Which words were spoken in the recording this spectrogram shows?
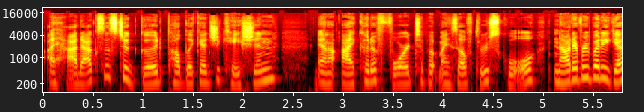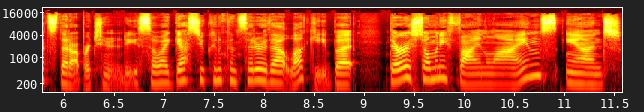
I had access to good public education and I could afford to put myself through school. Not everybody gets that opportunity, so I guess you can consider that lucky, but there are so many fine lines, and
